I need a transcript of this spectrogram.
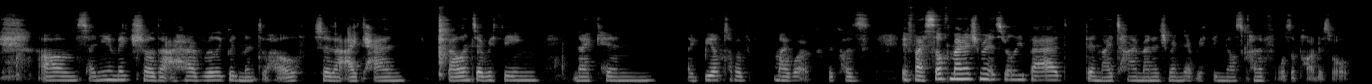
um, so I need to make sure that I have really good mental health so that I can balance everything and I can like be on top of my work because if my self management is really bad, then my time management and everything else kind of falls apart as well.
